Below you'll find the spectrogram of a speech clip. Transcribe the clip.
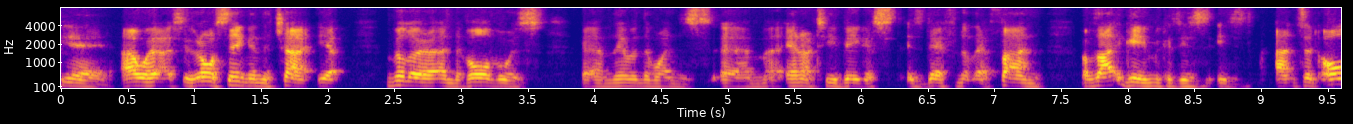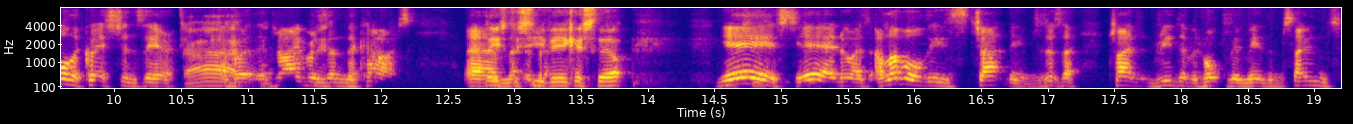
Yeah, I was. They're all saying in the chat. Yeah, Miller and the Volvos. Um, they were the ones. Um, NRT Vegas is definitely a fan of that game because he's he's answered all the questions there ah, about the drivers and the cars. Um, nice to see but, Vegas there. Yes, yeah, no, I love all these chat names. Just uh, trying to read them and hopefully make them sound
